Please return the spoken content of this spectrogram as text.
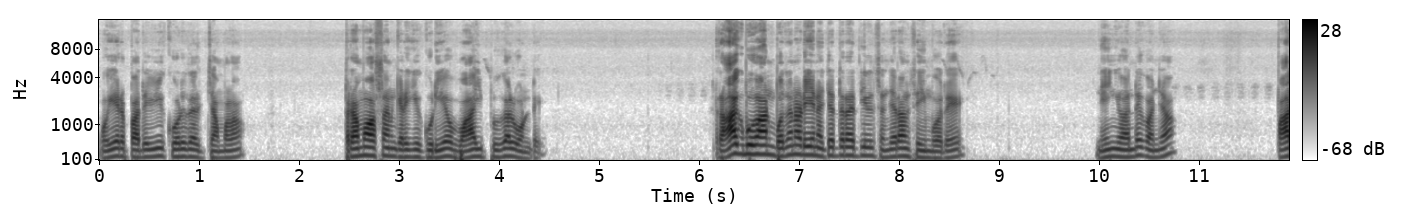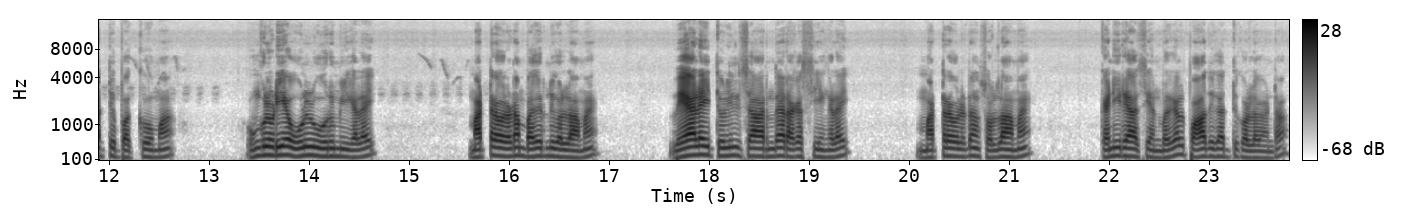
உயர் பதவி கூடுதல் சம்பளம் ப்ரமோஷன் கிடைக்கக்கூடிய வாய்ப்புகள் உண்டு. ராகு புதனுடைய நட்சத்திரத்தில் சஞ்சாரம் செய்யும்போது நீங்கள் வந்து கொஞ்சம் பார்த்து பக்குவமாக உங்களுடைய உள் உரிமைகளை மற்றவரிடம் பகிர்ந்து கொள்ளாமல் வேலை தொழில் சார்ந்த ரகசியங்களை மற்றவர்களிடம் சொல்லாமல் கனிராசி என்பர்கள் பாதுகாத்து கொள்ள வேண்டும்.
